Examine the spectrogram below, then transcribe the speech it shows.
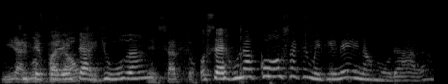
Mira, si te pueden, te ayudan. Exacto. O sea, es una cosa que me tiene enamorada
